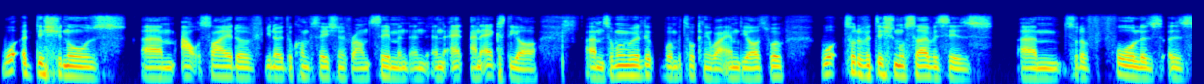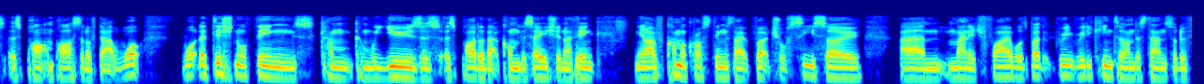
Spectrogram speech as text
what additionals um, outside of you know the conversations around SIEM and and and, and XDR? Um, so when we're when we're talking about MDRs, well, what sort of additional services um, sort of fall as as as part and parcel of that? What what additional things can can we use as, as part of that conversation? I think you know I've come across things like virtual CISO, um, managed firewalls, but re- really keen to understand sort of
